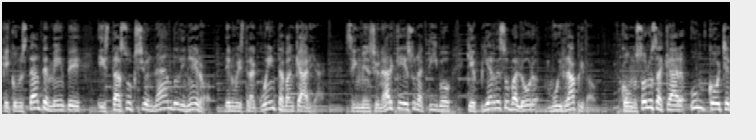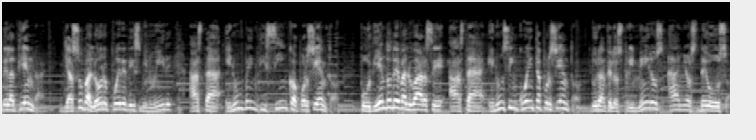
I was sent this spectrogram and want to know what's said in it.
que constantemente está succionando dinero de nuestra cuenta bancaria, sin mencionar que es un activo que pierde su valor muy rápido. Con solo sacar un coche de la tienda, ya su valor puede disminuir hasta en un 25%, pudiendo devaluarse hasta en un 50% durante los primeros años de uso.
